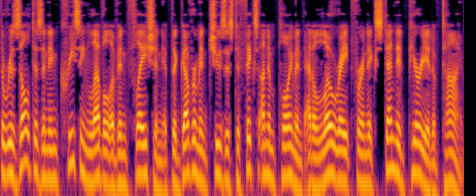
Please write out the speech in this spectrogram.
The result is an increasing level of inflation if the government chooses to fix unemployment at a low rate for an extended period of time.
